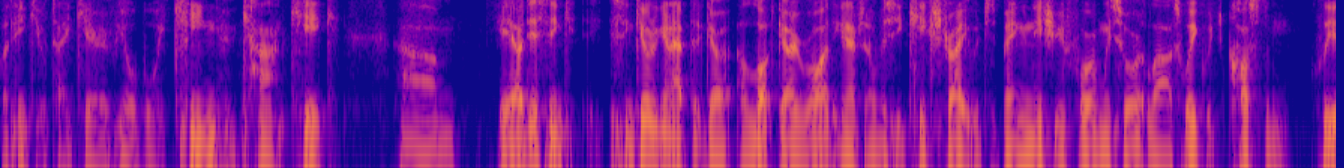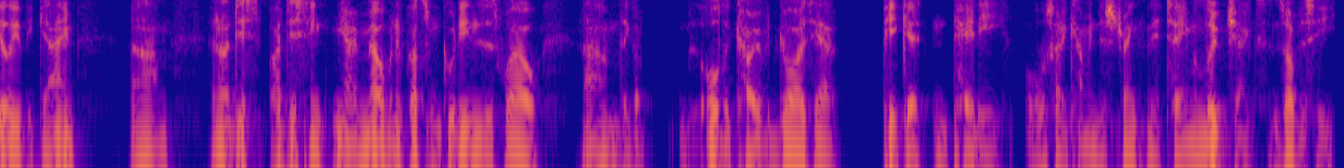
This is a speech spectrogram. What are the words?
I think he'll take care of your boy King, who can't kick. Um, yeah, I just think St Kilda are going to have to go a lot go right. They're going to have to obviously kick straight, which has been an issue for them. We saw it last week, which cost them clearly the game. Um, and I just, I just think you know Melbourne have got some good ins as well. Um, they got all the COVID guys out, Pickett and Petty also coming to strengthen their team, and Luke Jackson's obviously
